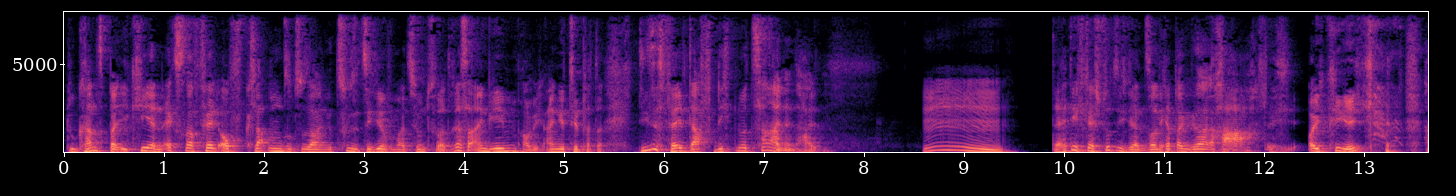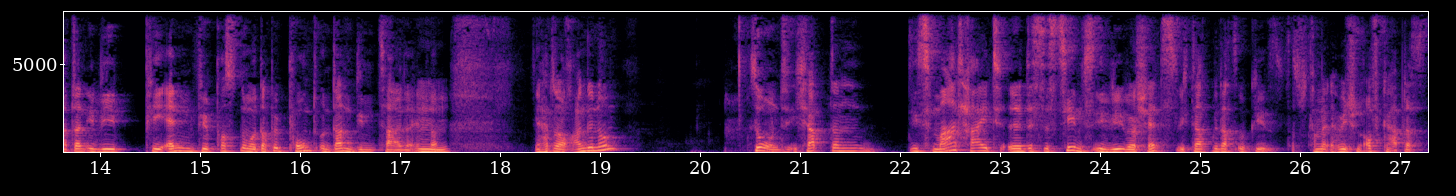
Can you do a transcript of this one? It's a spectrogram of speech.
du kannst bei Ikea ein extra Feld aufklappen, sozusagen zusätzliche Informationen zur Adresse eingeben. Habe ich eingetippt. Hatte. Dieses Feld darf nicht nur Zahlen enthalten. Mm. Da hätte ich vielleicht stutzig werden sollen. Ich habe dann gesagt, ha, ich, euch kriege ich. hab dann irgendwie PN für Postnummer Doppelpunkt und dann die Zahl dahinter. Mhm. Er hat dann auch angenommen. So, und ich habe dann die Smartheit äh, des Systems irgendwie überschätzt. Ich dachte mir gedacht, okay, das kann man, habe ich schon oft gehabt, dass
